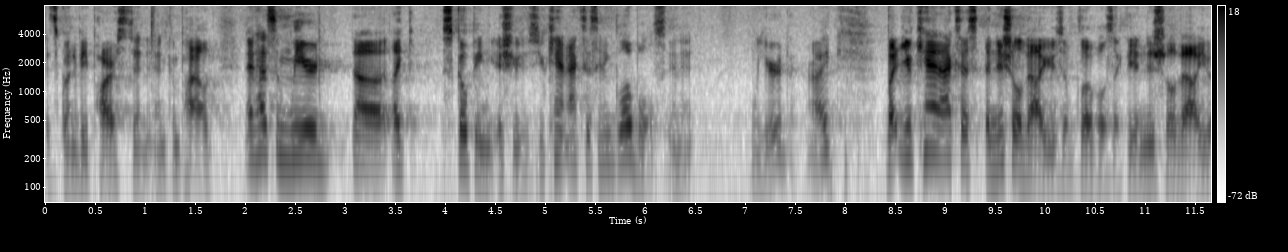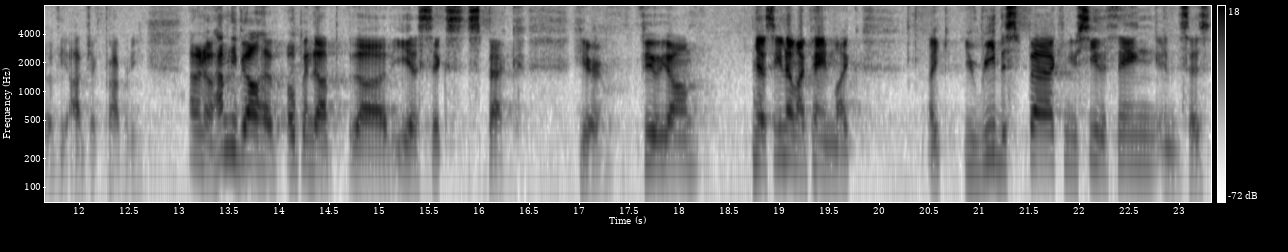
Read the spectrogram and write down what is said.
it's going to be parsed and, and compiled. And it has some weird, uh, like, scoping issues. You can't access any globals in it. Weird, right? But you can access initial values of globals, like the initial value of the object property. I don't know, how many of y'all have opened up the, the ES6 spec here? A few of y'all? Yeah, so you know my pain, like, like you read the spec and you see the thing and it says,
